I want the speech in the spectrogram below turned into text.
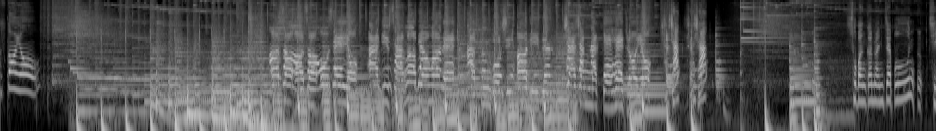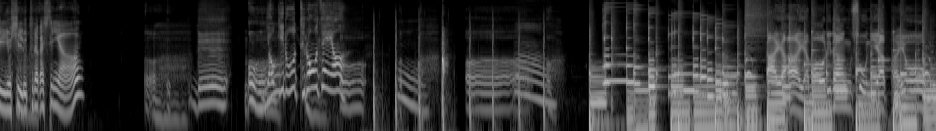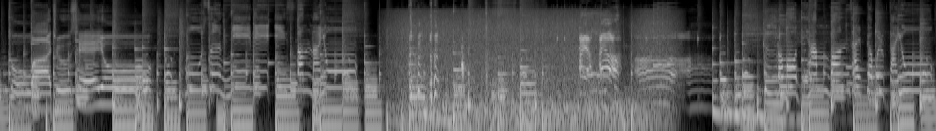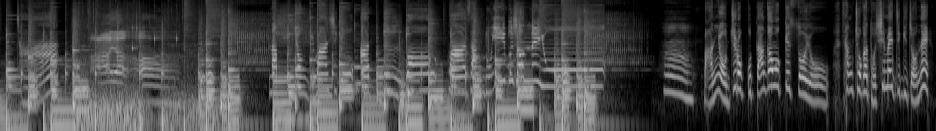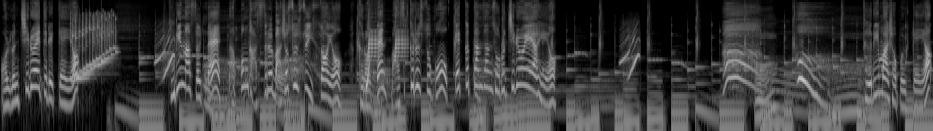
무서웠어요. 어서 어서 오세요 아기 상어 병원에 아픈 곳이 어디든 샤샥 낫게 해줘요 샤샥 샤샥 소방관 환자분 진료실로 들어가세요. 네. 어. 여기로 들어오세요. 아야 아야 머리랑 손이 아파요. 도와주세요. 무슨 일이 있었나요? 아야 아야. 아. 그럼 어디 한번 살펴볼까요? 자, 아야 아. 나쁜 연기 많이 어지럽고 따가웠겠어요. 상처가 더 심해지기 전에 얼른 치료해드릴게요. 불이 났을 때 나쁜 가스를 마셨을 수 있어요. 그럴 땐 마스크를 쓰고 깨끗한 산소로 치료해야 해요. 어? 후, 들이마셔 볼게요.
